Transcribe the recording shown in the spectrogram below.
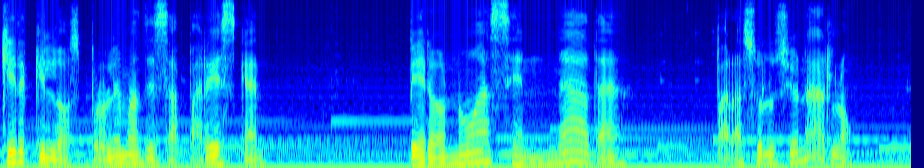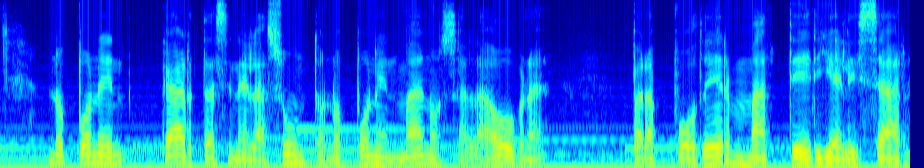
quiere que los problemas desaparezcan, pero no hacen nada para solucionarlo. No ponen cartas en el asunto, no ponen manos a la obra para poder materializar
